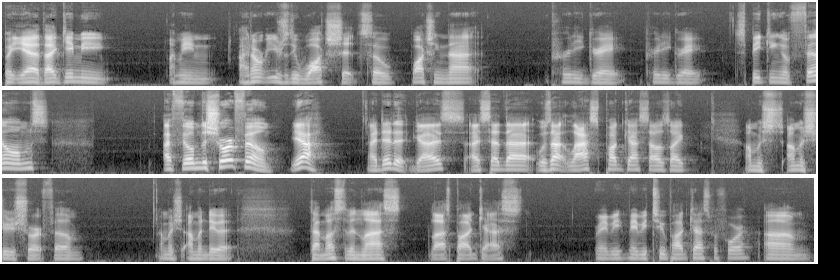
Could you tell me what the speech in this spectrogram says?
but yeah, that gave me. I mean, I don't usually watch shit, so watching that, pretty great, pretty great. Speaking of films, I filmed a short film. Yeah, I did it, guys. I said that was that last podcast. I was like, I'm gonna I'm gonna shoot a short film. I'm gonna I'm gonna do it. That must have been last last podcast, maybe maybe two podcasts before. Um,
